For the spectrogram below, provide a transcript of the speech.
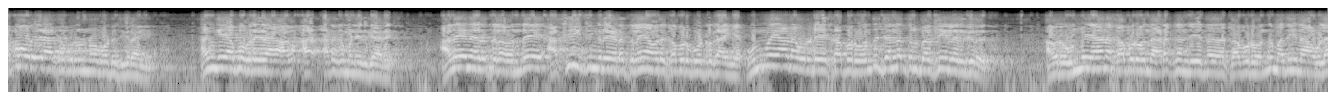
அபு ஹுரைரா கபருன்னு போட்டுக்கிறாங்க அங்கே அபு ஹுரைரா அ- அடக்கம் பண்ணியிருக்காரு. அதே நேரத்தில் வந்து அகீக்குங்கிற இடத்துலயும் அவர் கபர் போட்டிருக்காங்க. உண்மையான அவருடைய கபர் வந்து ஜன்னத்துல் பக்தியில் இருக்குது. அவர் உண்மையான கபர் வந்து அடக்கம் செய்த கபர் வந்து மதீனாவுல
